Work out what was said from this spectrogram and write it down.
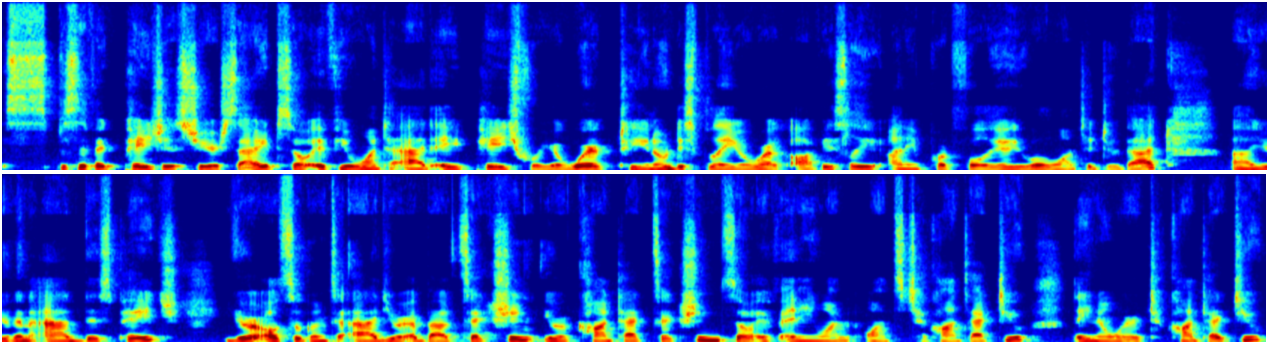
specific pages to your site. So if you want to add a page for your work to, you know, display your work, obviously on a portfolio, you will want to do that. Uh, you're going to add this page. You're also going to add your about section, your contact section. So if anyone wants to contact you, they know where to contact you.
